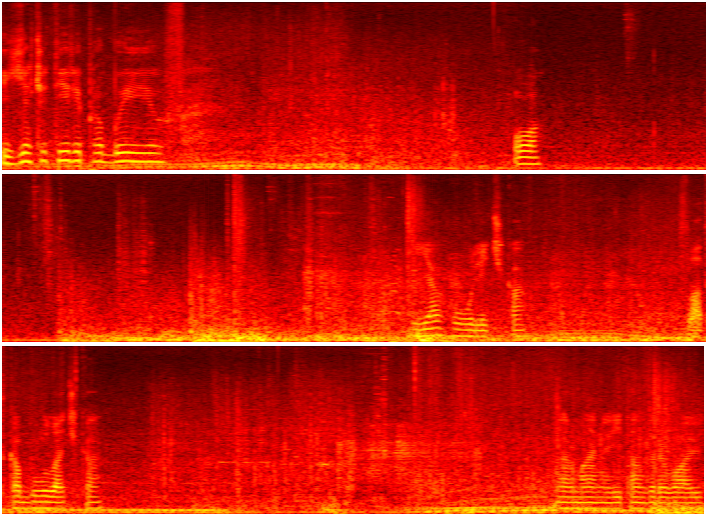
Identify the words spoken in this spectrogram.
Я 4 пробив. О. Я гулечка. Сладка булочка. Нормально, її там зривають.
